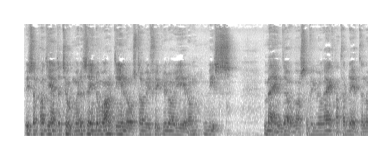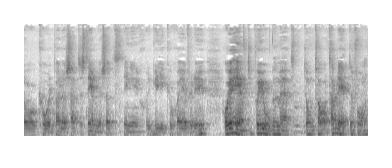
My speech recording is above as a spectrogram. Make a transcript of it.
vissa patienter tung medicin. De var alltid inlåsta och vi fick ju då ge dem en viss mängd av oss. Så fick vi räkna tabletterna och koll på det så att det stämde så att ingen gick och skäl. För det har ju hänt på jobbet med att de tar tabletter från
